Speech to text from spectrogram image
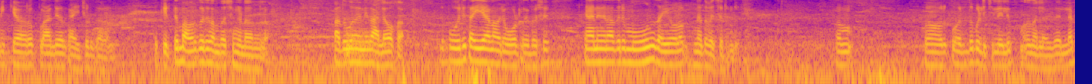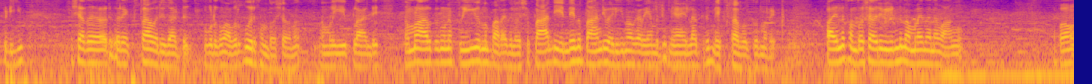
മിക്കവാറും പ്ലാന്റുകൾക്ക് അയച്ചു കൊടുക്കാറുണ്ട്. അത് കിട്ടുമ്പോൾ അവർക്കൊരു സന്തോഷം കിട്ടാറുണ്ടല്ലോ. അപ്പോൾ അതുപോലെ തന്നെ ഇത് അലോഹ. ഇതിപ്പോൾ ഒരു തൈയാണ് അവർ ഓർഡർ ചെയ്തത്. പക്ഷേ ഞാൻ ഇതിനകത്തൊരു മൂന്ന് തൈയോളം ഇതിനകത്ത് വെച്ചിട്ടുണ്ട്. അപ്പം അപ്പോൾ അവർക്ക് ഒരു പിടിച്ചില്ലെങ്കിലും അത് നല്ലത്. ഇതെല്ലാം പിടിക്കും. പക്ഷെ അത് ഒരു ഒരു എക്സ്ട്രാ ഒരു ഇതായിട്ട് കൊടുക്കുമ്പോൾ അവർക്കും ഒരു സന്തോഷമാണ്. നമ്മൾ ഈ പ്ലാന്റ് നമ്മൾ ആർക്കും ഇങ്ങനെ ഫ്രീ ഒന്നും പറയത്തില്ല. പക്ഷേ പ്ലാന്റ് എന്റെ നിന്ന് പ്ലാന്റ് മേടിക്കുന്നവർക്ക് അറിയാൻ പറ്റും. ഞാൻ എല്ലാത്തിനും എക്സ്ട്രാ വെക്കും എന്ന് പറയും. അപ്പോൾ അതിന്റെ സന്തോഷം അവർ വീണ്ടും നമ്മളെ തന്നെ വാങ്ങും. അപ്പോൾ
